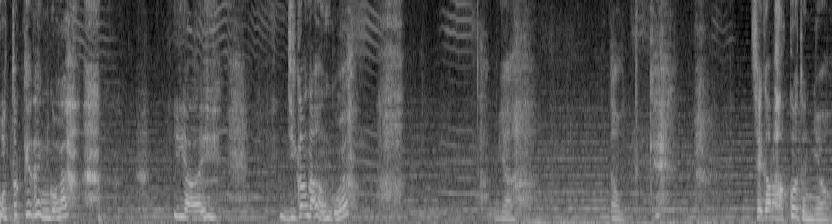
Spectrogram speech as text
어떻게 된 거야? 이 아이 네가 낳은 거야? 담이야, 나 어떡해? 제가 봤거든요.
